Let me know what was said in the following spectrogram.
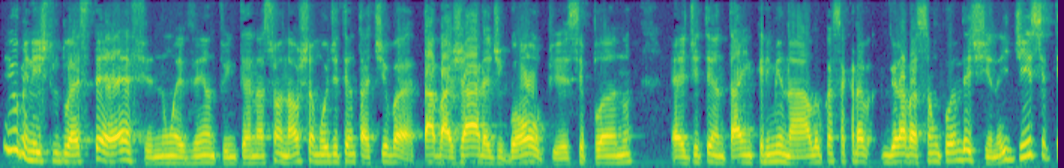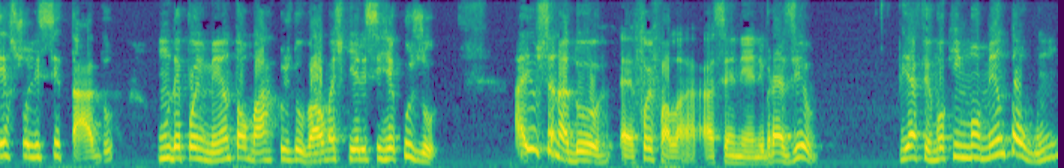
E o ministro do STF, num evento internacional, chamou de tentativa tabajara de golpe esse plano é, de tentar incriminá-lo com essa gravação clandestina. E disse ter solicitado um depoimento ao Marcos Duval, mas que ele se recusou. Aí o senador é, foi falar à CNN Brasil e afirmou que em momento algum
